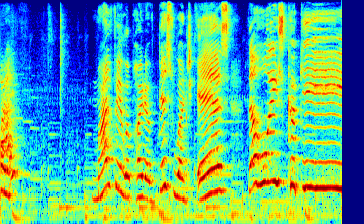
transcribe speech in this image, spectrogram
My, my favorite part of this lunch is the horse cookie.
